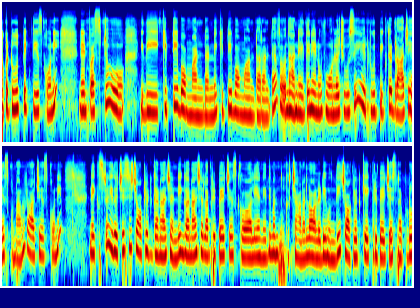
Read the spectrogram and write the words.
ఒక టూత్ పిక్ తీసుకొని నేను ఫస్ట్ ఇది కిట్టి బొమ్మ అంటండి కిట్టి బొమ్మ అంటారంట. సో దాన్ని అయితే నేను ఫోన్లో చూసి టూత్ పిక్తో డ్రా చేసుకున్నాను. డ్రా చేసుకొని నెక్స్ట్ ఇది వచ్చేసి చాక్లెట్ గనాచ్ అండి. గనాచ్ ఎలా ప్రిపేర్ చేసుకోవాలి అనేది మన ఛానల్లో ఆల్రెడీ ఉంది. చాక్లెట్ కేక్ ప్రిపేర్ చేసినప్పుడు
